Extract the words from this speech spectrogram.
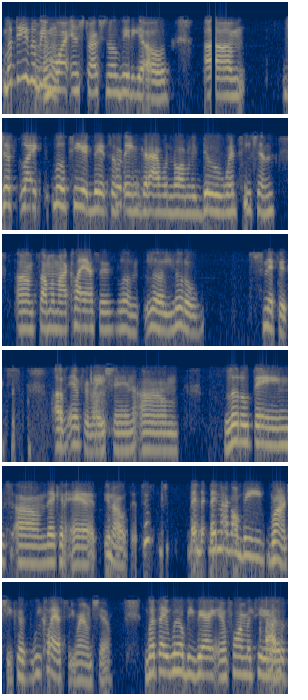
but these will be Mhm. more instructional videos. Um, just like little tidbits of things that I would normally do when teaching um some of my classes, little little little snippets of information, um, little things um that can add, you know, just they they're not gonna be raunchy because we classy around here, but they will be very informative. I just,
